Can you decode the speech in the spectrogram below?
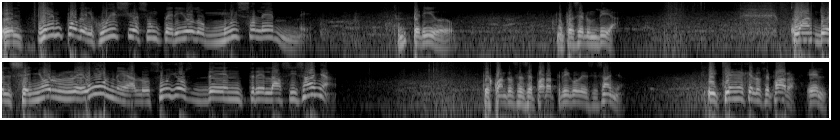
El tiempo del juicio es un periodo muy solemne, un periodo, no puede ser un día. Cuando el Señor reúne a los suyos de entre la cizaña, que es cuando se separa trigo de cizaña. ¿Y quién es que lo separa? Él.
